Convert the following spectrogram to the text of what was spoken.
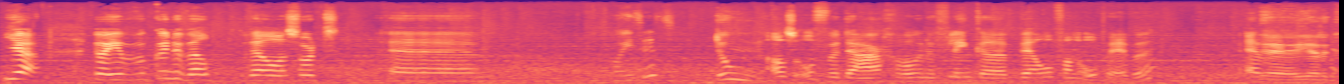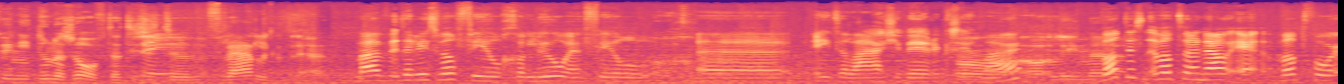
Ja, Ja, we kunnen wel, wel een soort, hoe heet het? Doen alsof we daar gewoon een flinke bel van op hebben. En, Nee, ja, dat kun je niet doen alsof. Dat is het uh, verraderlijke eraan. Maar er is wel veel gelul en veel eh, etalagewerk, zeg Oh, maar. Wat, is, wat, er nou, e- wat voor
